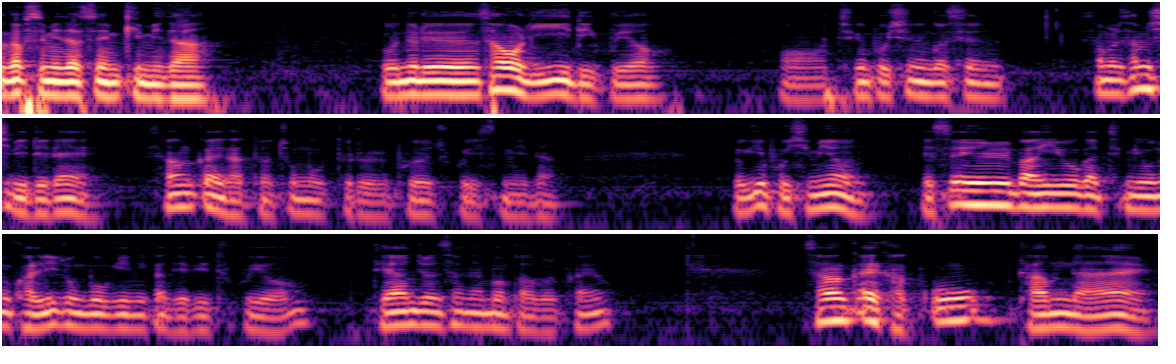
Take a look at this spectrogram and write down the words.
반갑습니다. 쌤키입니다. 오늘은 4월 2일이고요. 어, 지금 보시는 것은 3월 31일에 상한가에 갔던 종목들을 보여주고 있습니다. 여기 보시면 SL바이오 같은 경우는 관리 종목이니까 내비두고요. 대한전선 한번 봐볼까요? 상한가에 갔고 다음날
